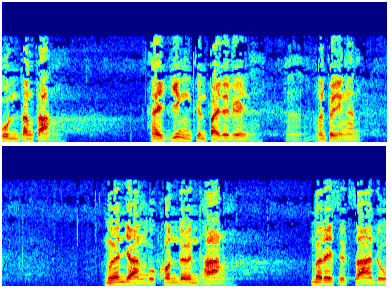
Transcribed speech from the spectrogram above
บุญต่าง ๆ ให้ยิ่งขึ้นไปเรื่อยๆนะมันเป็นอย่างนั้น เหมือนอย่างบุคคลเดินทาง เมื่อได้ศึกษาดู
